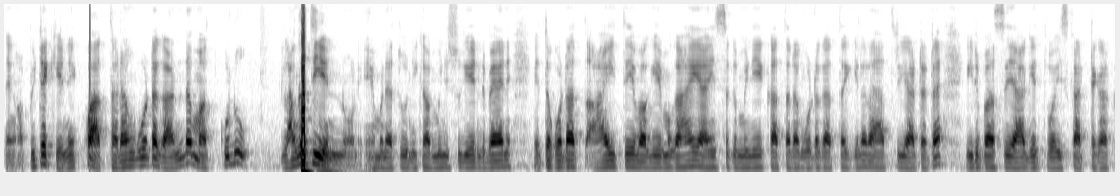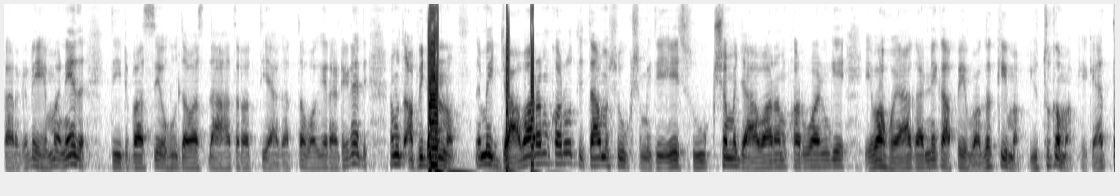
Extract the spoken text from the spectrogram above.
දැන් අපිට කෙනෙක්ව අත්තඩංගුවට ගණ්ඩ මත්කුඩු ළඟ තියෙන්න ඕන. එම නැතු නිකම් මිනිස්සු ගේන්න බෑන. එතකොටත් ආයිතේ වගේම ගහයි අහිංසක මිනිහ කතරගොඩ ගත්තා කියලා රාත්‍රී අටට ඊට පස්සේ යාගෙත් වොයිස් කට් එකක් අරගෙන එහෙම නේද? ඊට පස්සේ ඔහු දවස් 14ක් තියාගත්තා වගේ රටේ නැති නමුත් අපි දන්නවා මේ ජාවාරම් කරුවොත් ඉතාම සූක්ෂම. ඉතින් ඒ සූක්ෂම ජාවාරම් කරුවන්ගේ ඒවා හොයාගන්න එක අපේ වගකීමක් යුතුයකමක් ඒක ඇත්ත.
